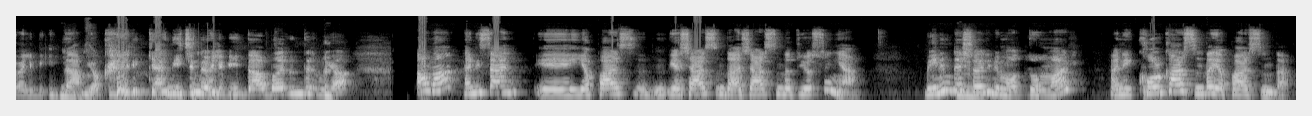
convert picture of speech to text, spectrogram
öyle bir iddiam yok. Kendi içinde öyle bir iddia barındırmıyor. Ama hani sen e, yaparsın, yaşarsın da aşarsın da diyorsun ya. Benim de şöyle bir mottom var. Hani korkarsın da yaparsın da.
